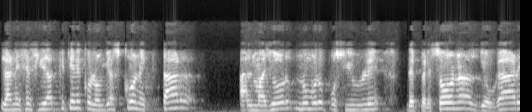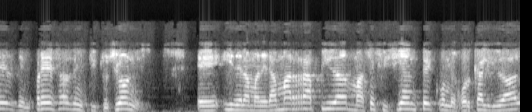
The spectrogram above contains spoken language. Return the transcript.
la necesidad que tiene Colombia es conectar al mayor número posible de personas, de hogares, de empresas, de instituciones, eh, y de la manera más rápida, más eficiente, con mejor calidad,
